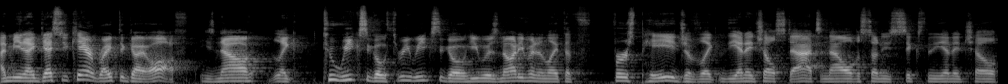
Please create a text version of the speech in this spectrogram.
I mean, I guess you can't write the guy off. He's now like two weeks ago, three weeks ago, he was not even in like the f- first page of like the NHL stats, and now all of a sudden he's sixth in the NHL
